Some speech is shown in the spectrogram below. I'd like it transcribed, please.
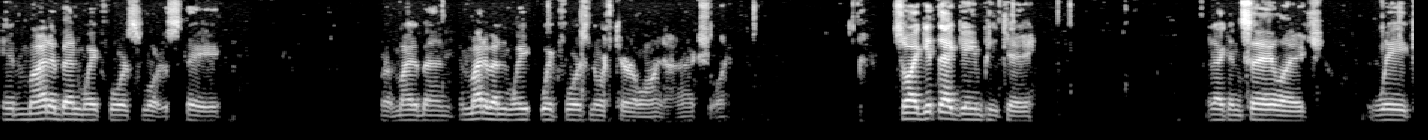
It might have been Wake Forest, Florida State or it might have been it might have been Wake Wake Forest, North Carolina, actually. So I get that game PK, and I can say like Wake,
